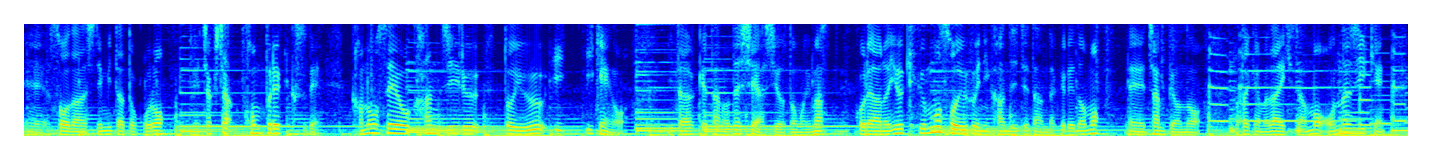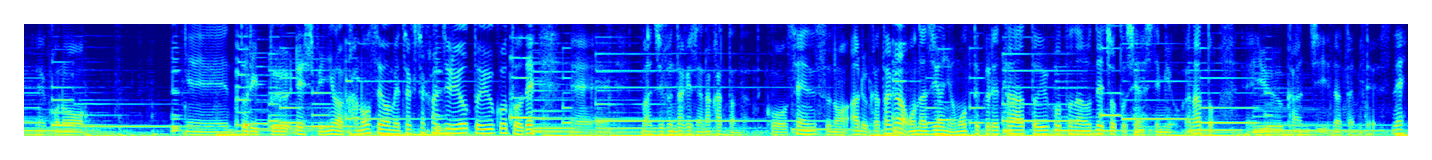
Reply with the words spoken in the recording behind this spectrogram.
え相談してみたところめちゃくちゃコンプレックスで可能性を感じるという意見をいただけたのでシェアしようと思います。これあのゆうきくんもそういう風に感じてたんだけれども、えチャンピオンの畠山大樹さんも同じ意見、えこのえー、ドリップレシピには可能性をめちゃくちゃ感じるよということで、えーまあ、自分だけじゃなかったんだこうセンスのある方が同じように思ってくれたということなのでちょっとシェアしてみようかなという感じだったみたいですね。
